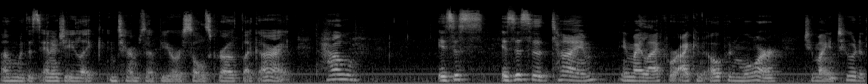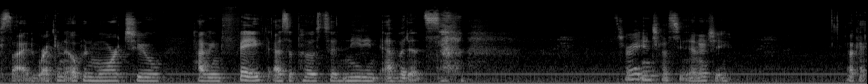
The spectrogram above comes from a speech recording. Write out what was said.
um, with this energy, like in terms of your soul's growth. Like, all right, how is this? Is this a time in my life where I can open more to my intuitive side, where I can open more to having faith as opposed to needing evidence? it's very interesting energy. Okay.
